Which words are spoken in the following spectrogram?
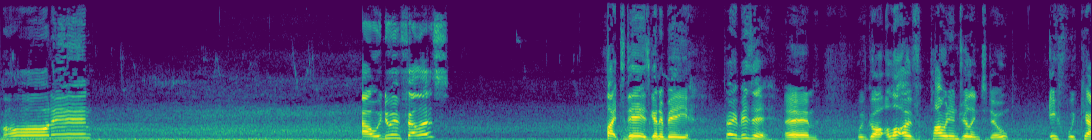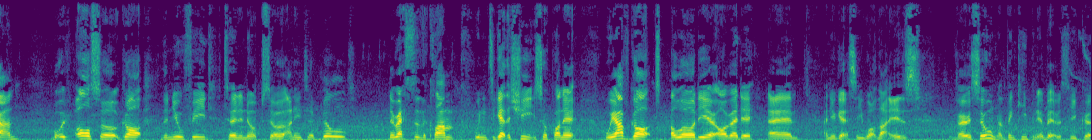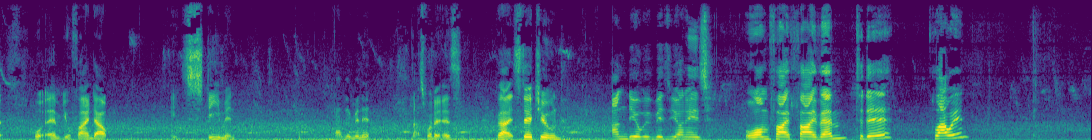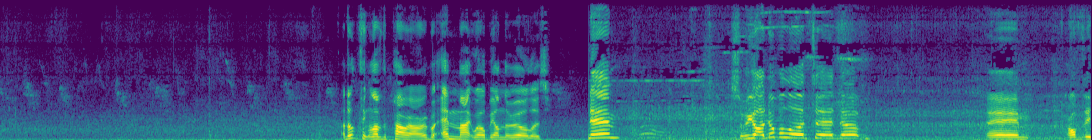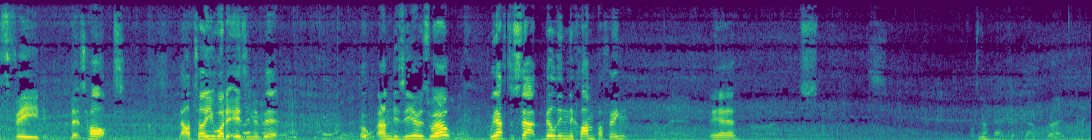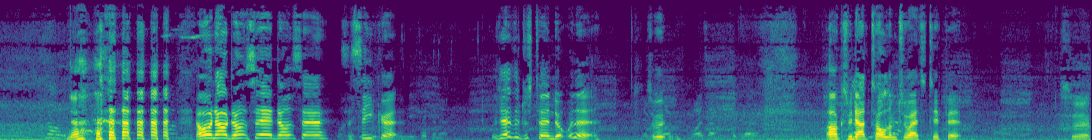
Morning. How are we doing, fellas? Like today is going to be very busy. Um, we've got a lot of ploughing and drilling to do, if we can, but we've also got the new feed turning up. So I need to build the rest of the clamp. We need to get the sheets up on it. We have got a load here already, um, and you'll get to see what that is very soon. I've been keeping it a bit of a secret, but um, you'll find out. It's steaming at the minute. That's what it is. Right, stay tuned. Andy will be busy on his 155M today, ploughing. I don't think we'll have the power harrow, but Em might well be on the rollers. Um, so we got another load turned up um, of this feed that's hot. I'll tell you what it is in a bit. Oh, Andy's here as well. Gonna have to start building the clamp, I think. Yeah. No. oh no, don't say, don't say. It's a secret. Yeah, they've just turned up with it. So we, oh, because my dad told them to where to tip it. So,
